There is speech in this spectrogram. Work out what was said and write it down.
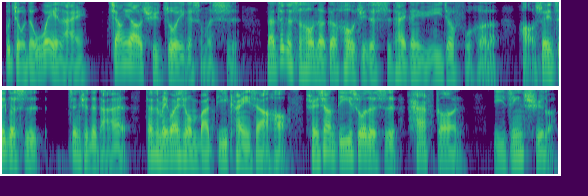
不久的未来。将要去做一个什么事。那这个时候呢，跟后句的时态跟语义就符合了。好，所以这个是正确的答案。但是没关系，我们把 D 看一下哈。选项 D 说的是 have gone，已经去了。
